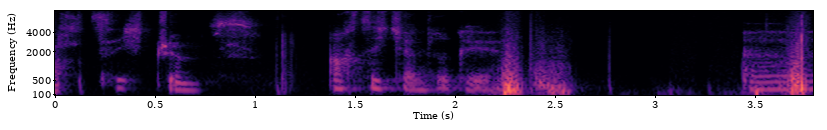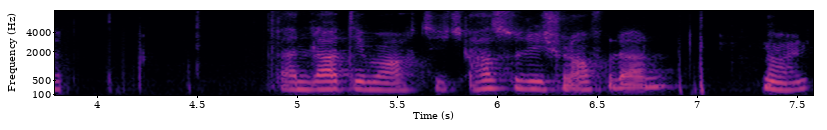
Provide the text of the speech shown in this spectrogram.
Achtzig Gems. 80 Gems, okay. Äh, dann lad dir mal 80. Hast du die schon aufgeladen? Nein.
